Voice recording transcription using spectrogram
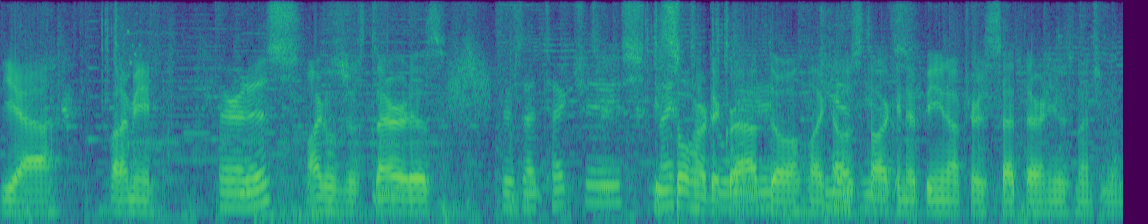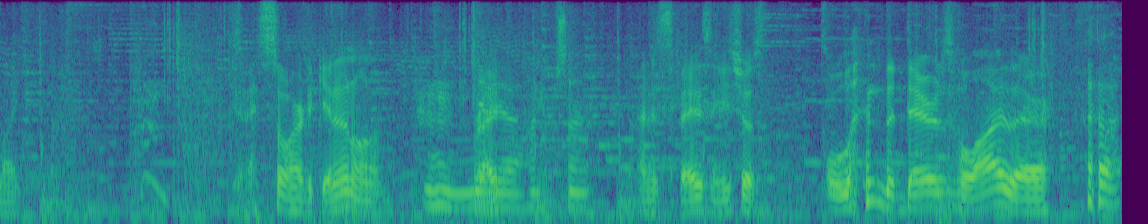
Yeah, but I mean, There it is. Michael's just there. It is. There's that tech chase. He's Nice so hard to grab though. Like He I is, was he talking is. to Bean after his set there, and he was mentioning like, it's so hard to get in on him Mhm, right? yeah, 100%. and his spacing. He's just letting the dairs fly there,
